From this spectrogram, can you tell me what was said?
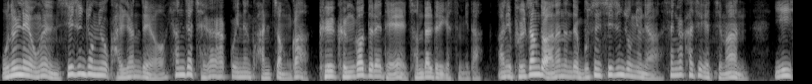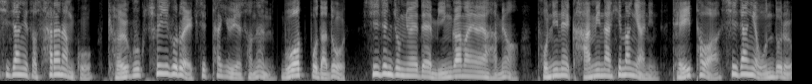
오늘 내용은 시즌 종료 관련되어 현재 제가 갖고 있는 관점과 그 근거들에 대해 전달드리겠습니다. 아니 불장도 안 하는데 무슨 시즌 종료냐 생각하시겠지만 이 시장에서 살아남고 결국 수익으로 엑시트하기 위해서는 무엇보다도 시즌 종료에 대해 민감하여야 하며 본인의 감이나 희망이 아닌 데이터와 시장의 온도를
